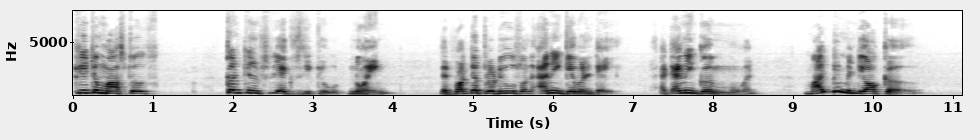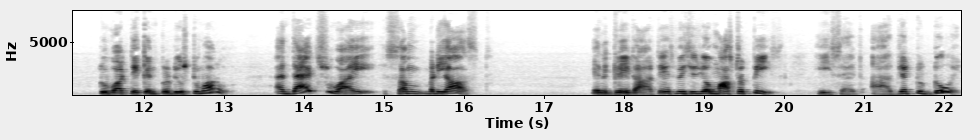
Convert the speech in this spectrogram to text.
Creative masters continuously execute knowing that what they produce on any given day, at any given moment, might be mediocre to what they can produce tomorrow. And that's why somebody asked in a great artist, which is your masterpiece? He said, I have yet to do it.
